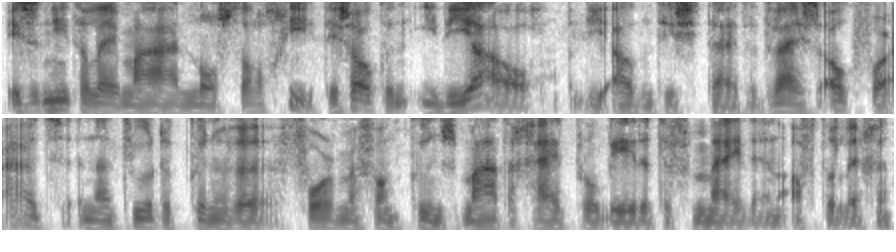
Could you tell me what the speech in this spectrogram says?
is het niet alleen maar nostalgie. Het is ook een ideaal, die authenticiteit. Het wijst ook vooruit. En natuurlijk kunnen we vormen van kunstmatigheid proberen te vermijden en af te leggen.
